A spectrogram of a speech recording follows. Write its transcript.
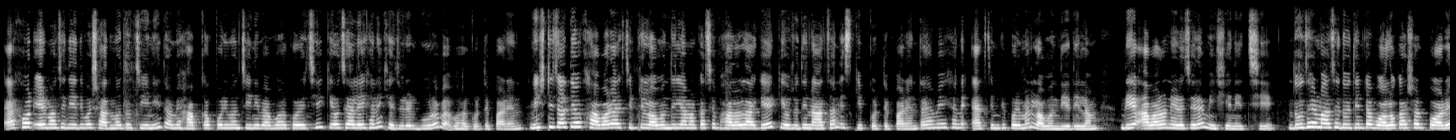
এখন এর মাঝে দিয়ে দিব স্বাদ মতো চিনি। তো আমি হাফ কাপ পরিমাণ চিনি ব্যবহার করেছি। কেউ চাইলে এখানে খেজুরের গুঁড়ো ব্যবহার করতে পারেন। মিষ্টি জাতীয় খাবারে এক চিমটি লবণ দিলে আমার কাছে ভালো লাগে। কেউ যদি না চান, স্কিপ করতে পারেন। তাই আমি এখানে এক চিমটি পরিমাণ লবণ দিয়ে দিলাম। দিয়ে আবারও নেড়েচেড়ে মিশিয়ে নিচ্ছি। দুধের মাঝে দুই তিনটা বলক আসার পরে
